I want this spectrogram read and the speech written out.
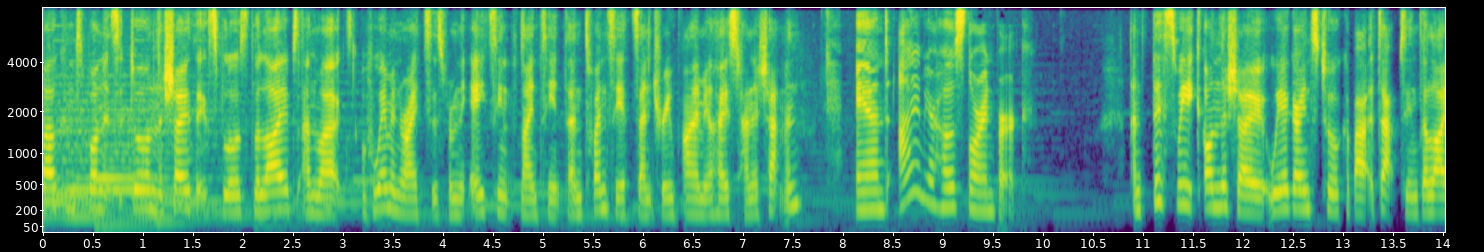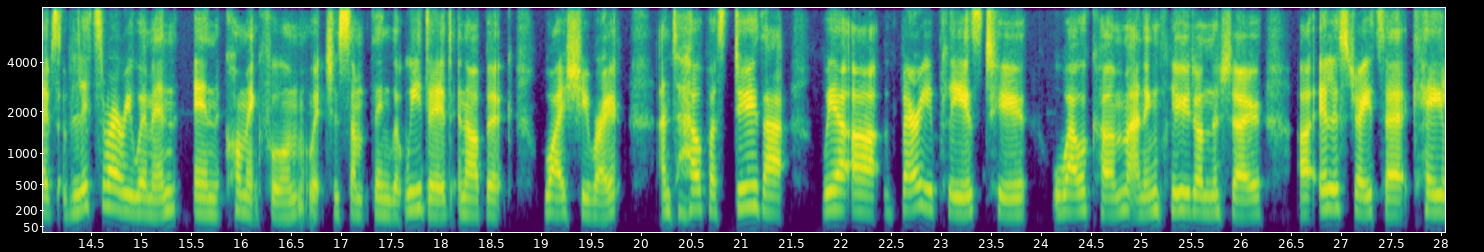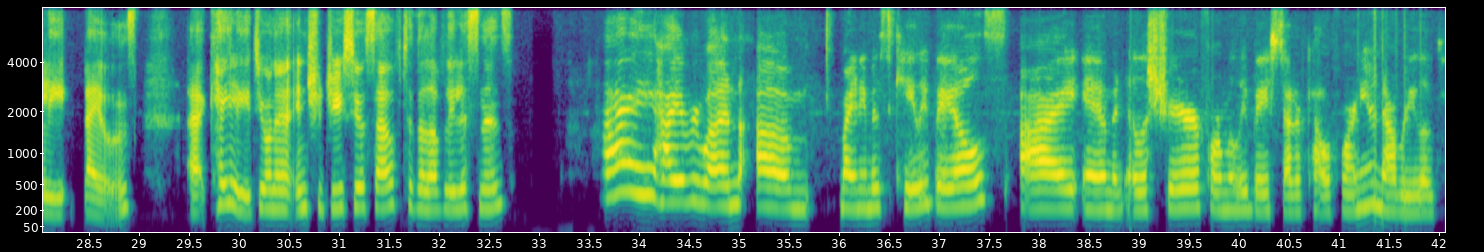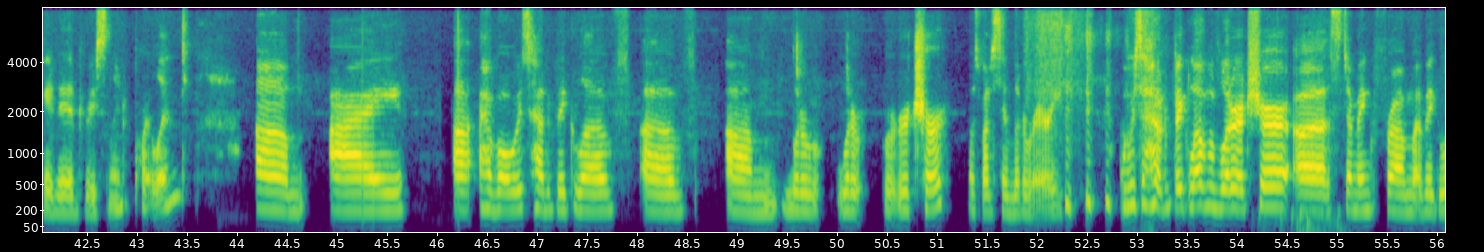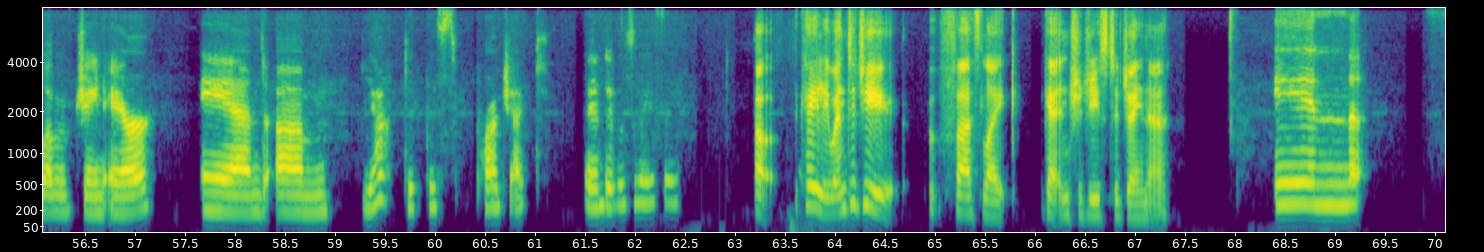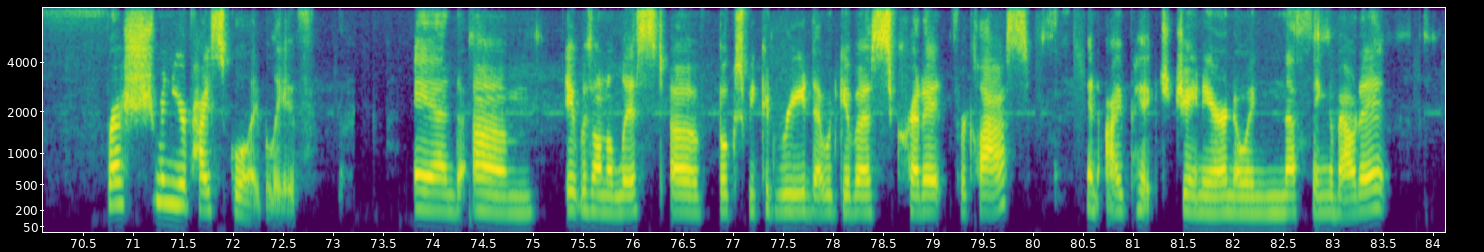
welcome to Bonnets at Dawn, the show that explores the lives and works of women writers from the 18th, 19th, and 20th century. I am your host, Hannah Chapman. And I am your host, Lauren Burke. And this week on the show, we are going to talk about adapting the lives of literary women in comic form, which is something that we did in our book, Why She Wrote. And to help us do that, we are very pleased to welcome and include on the show our illustrator, Kaylee Bales. Uh, Kaylee, do you want to introduce yourself to the lovely listeners? Hi, hi everyone. Um, my name is Kaylee Bales. I am an illustrator formerly based out of California, now relocated recently to Portland. Um, I uh, have always had a big love of um, liter- liter- literature. I was about to say literary. I always had a big love of literature, uh, stemming from a big love of Jane Eyre. And um, yeah, did this project and it was amazing. Oh, Kaylee, when did you first like get introduced to Jane Eyre? In freshman year of high school, I believe. And um, it was on a list of books we could read that would give us credit for class. And I picked Jane Eyre knowing nothing about it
